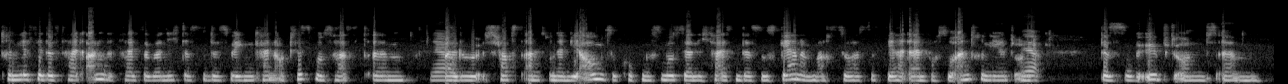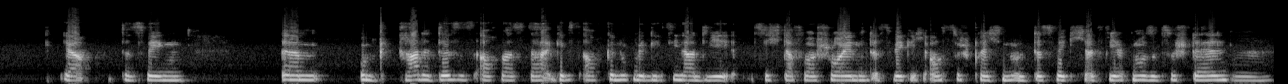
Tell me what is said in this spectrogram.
trainierst dir das halt an. Das heißt aber nicht, dass du deswegen keinen Autismus hast, ähm, ja. weil du es schaffst, anderen in die Augen zu gucken. Es muss ja nicht heißen, dass du es gerne machst. Du hast es dir halt einfach so antrainiert und ja. das so geübt. Und ähm, ja, deswegen ähm, und gerade das ist auch was, da gibt es auch genug Mediziner, die sich davor scheuen, das wirklich auszusprechen und das wirklich als Diagnose zu stellen. Mhm.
